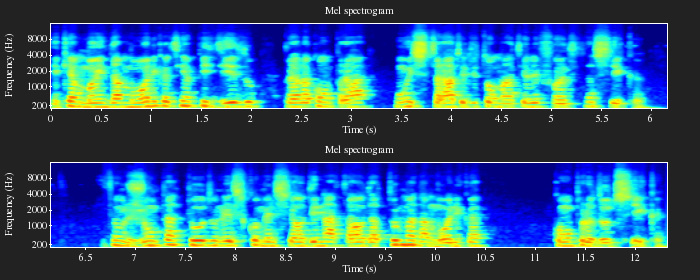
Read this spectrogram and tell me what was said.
em que a mãe da Mônica tinha pedido para ela comprar um extrato de tomate elefante da Sica. Então, junta tudo nesse comercial de Natal da Turma da Mônica com o produto Sica.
